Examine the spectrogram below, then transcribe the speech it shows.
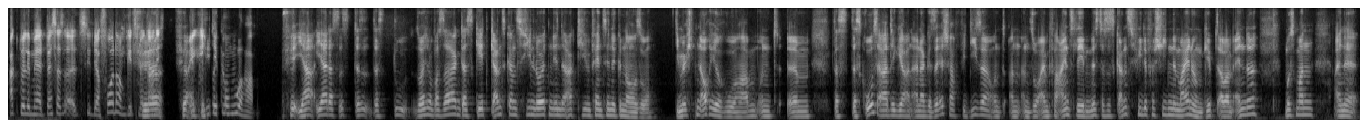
aktuelle Mehrheit besser ist als die davor. Darum geht es mir gar Für, nicht. für ein Ich Politikum Ruhe haben. Für, ja, ja, das ist, das, das, du, soll ich noch was sagen? Das geht ganz, ganz vielen Leuten in der aktiven Fanszene genauso. Die möchten auch ihre Ruhe haben und ähm, das, das Großartige an einer Gesellschaft wie dieser und an, an so einem Vereinsleben ist, dass es ganz viele verschiedene Meinungen gibt, aber am Ende muss man eine,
